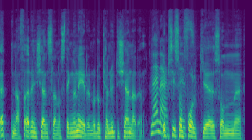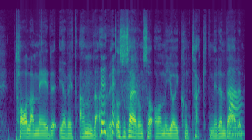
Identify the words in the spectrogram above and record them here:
öppna för den känslan och stänger ner den och då kan du inte känna den. Nej, nej, det är precis, som precis. folk eh, som eh, talar med, jag vet andar, vet. och så säger de så, ja ah, men jag är i kontakt med den världen.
